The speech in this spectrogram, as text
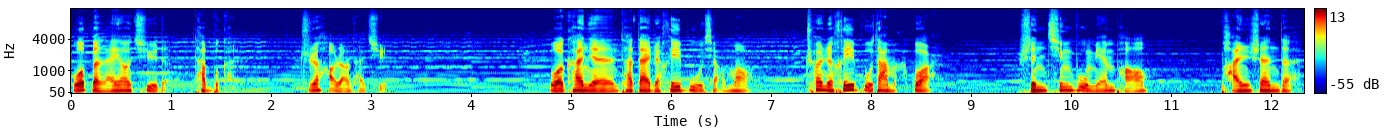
我本来要去的，他不肯，只好让他去。我看见他戴着黑布小帽，穿着黑布大马褂，身青布棉袍，蹒跚的。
